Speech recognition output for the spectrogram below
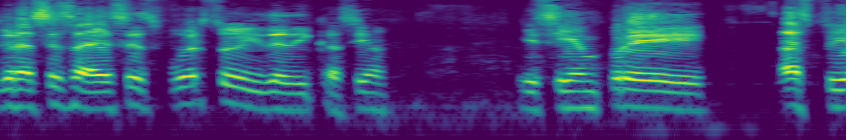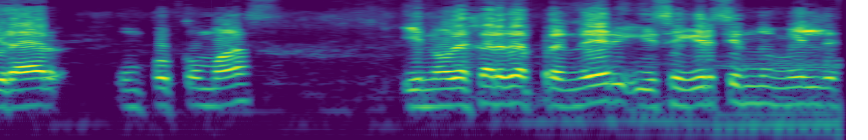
gracias a ese esfuerzo y dedicación y siempre aspirar un poco más y no dejar de aprender y seguir siendo humilde.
